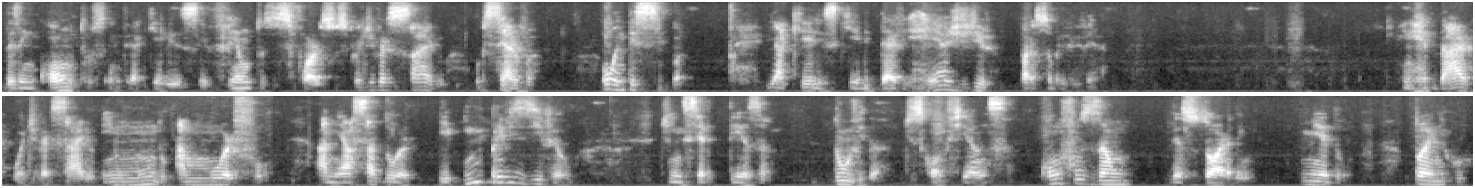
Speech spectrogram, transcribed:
desencontros entre aqueles eventos e esforços que o adversário observa ou antecipa e aqueles que ele deve reagir para sobreviver. Enredar o adversário em um mundo amorfo, ameaçador e imprevisível de incerteza, dúvida, desconfiança, confusão, desordem, medo, pânico,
